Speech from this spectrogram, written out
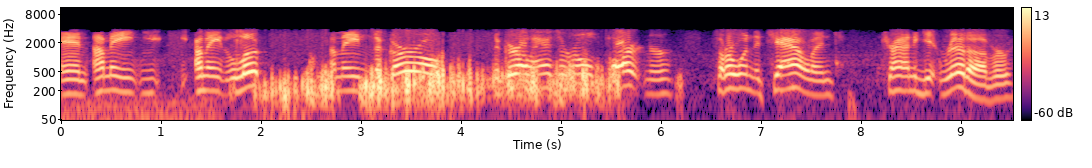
And I mean, I mean, look, I mean, the girl, the girl has her own partner throwing the challenge, trying to get rid of her,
